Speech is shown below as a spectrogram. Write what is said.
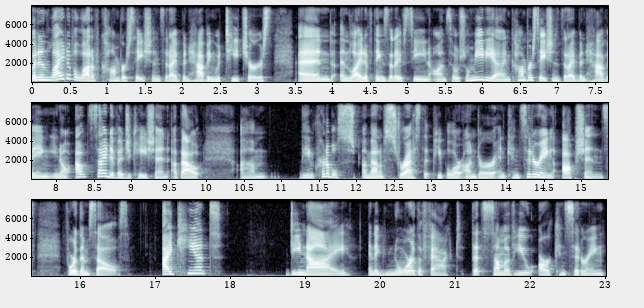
But in light of a lot of conversations that I've been having with teachers and in light of things that I've seen on social media and conversations that I've been having, you know, outside of education about um, the incredible amount of stress that people are under and considering options for themselves, I can't deny and ignore the fact that some of you are considering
